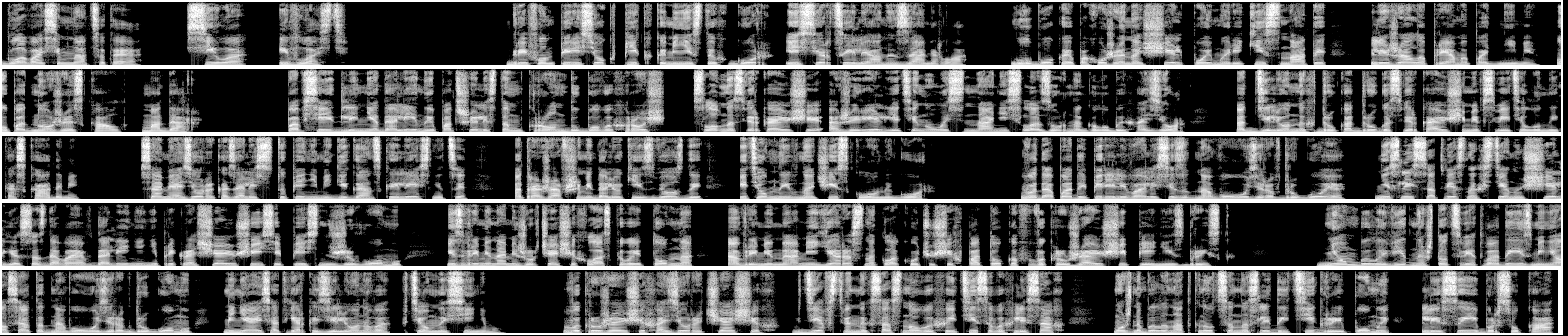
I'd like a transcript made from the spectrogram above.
Глава 17. Сила и власть. Грифон пересек пик каменистых гор, и сердце Илианы замерло. Глубокая, похожая на щель пойма реки Снаты, лежала прямо под ними, у подножия скал Мадар. По всей длине долины, под шелестом крон дубовых рощ, словно сверкающее ожерелье, тянулось нанись лазурно-голубых озер — отделенных друг от друга сверкающими в свете луны каскадами. Сами озера казались ступенями гигантской лестницы, отражавшими далекие звезды и темные в ночи склоны гор. Водопады переливались из одного озера в другое, неслись с отвесных стен ущелья, создавая в долине непрекращающуюся песнь живому, из временами журчащих ласково и томно, а временами яростно клокочущих потоков в окружающей пене из брызг. Днем было видно, что цвет воды изменялся от одного озера к другому, меняясь от ярко-зеленого к темно-синему. В окружающих озера чащах, в девственных сосновых и тисовых лесах можно было наткнуться на следы тигра и пумы, лисы и барсука,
